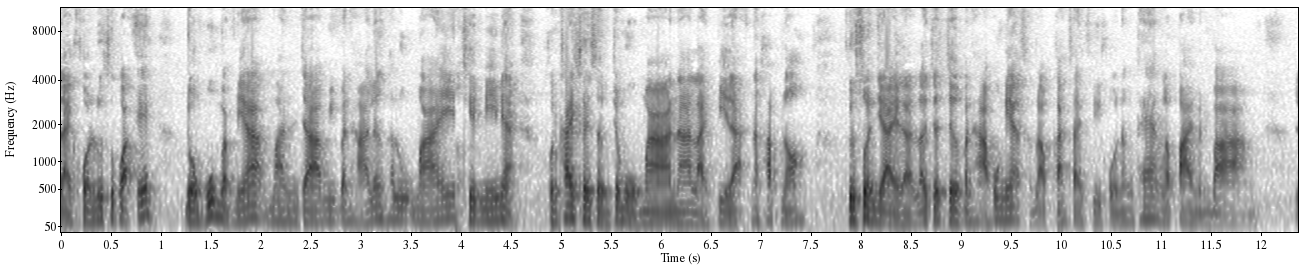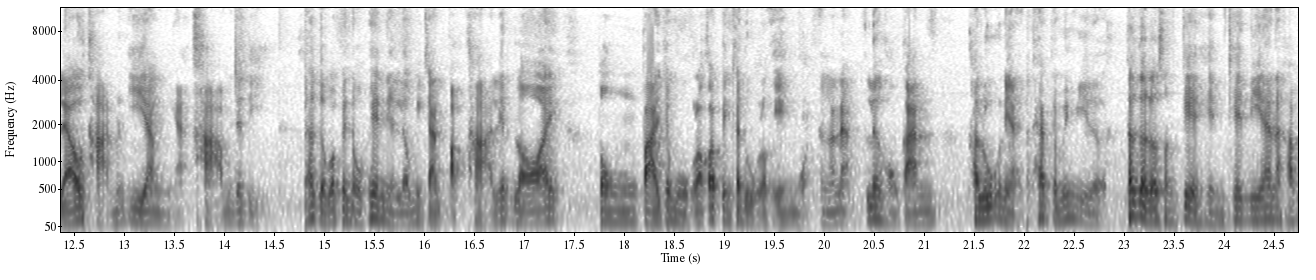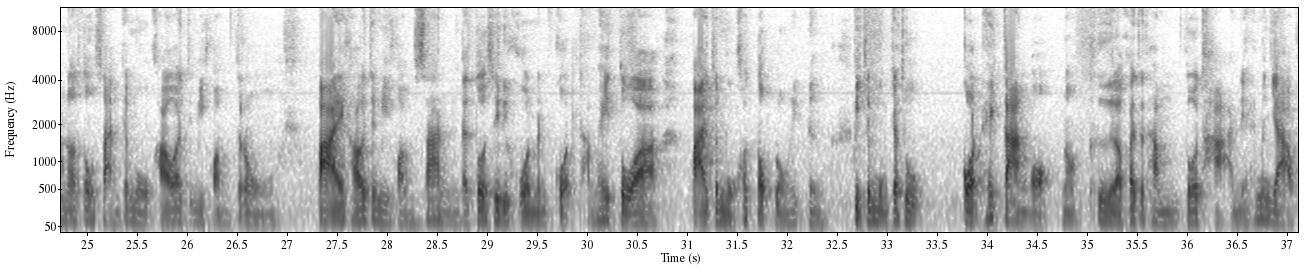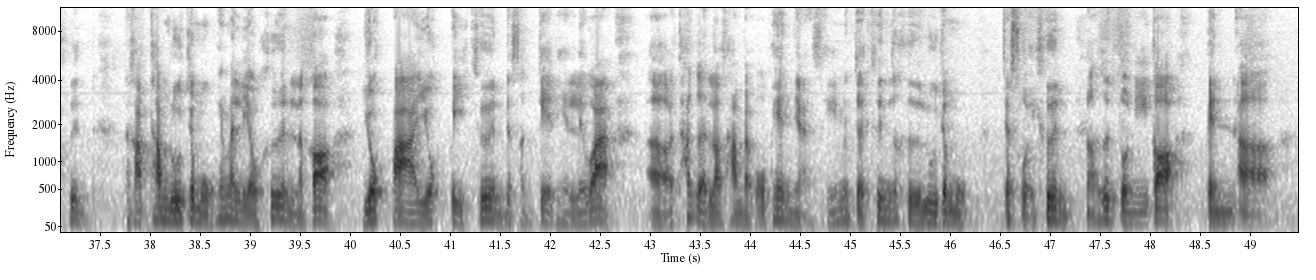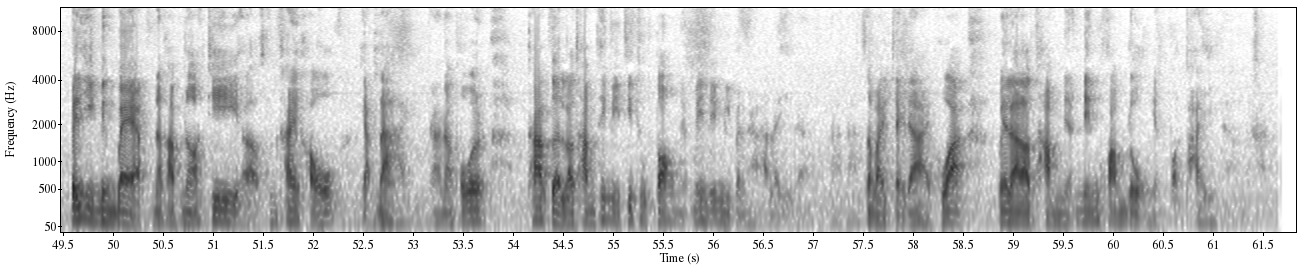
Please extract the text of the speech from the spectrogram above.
หลายคนรู้สึกว่าเอ๊ะโด่งพุ่งแบบนี้มันจะมีปัญหาเรื่องทะลุไหมเคสนี้เนี่ยคนไข้เคยเสริมจมูกมานานหลายปีแล้วนะครับเนาะคือส่วนใหญ่แล้วเราจะเจอปัญหาพวกนี้ยสำหรับการใส่ซิลิโคนทั้งแท่งแล้วปลายมันบาง แล้วฐานมันเอียงอย่างเงี้ยขามันจะดีถ้าเกิดว่าเป็นโอเพนเนี่ยเรามีการปรับฐานเรียบร้อย ตรงปลายจมูกเราก็เป็นกระดูกเราเองหมดดังนั้นเนี่ยเรื่องของการทะลุเนี่ยแทบจะไม่มีเลย ถ้าเกิดเราสังเกตเห็นเคสนี้นะครับเนาะตรงสันจมูกเขาอาจจะมีความตรง ปลายเขาจะมีความสั้น แต่ตัวซิลิโคนมันกดทำให้ตัวปลายจมูกเขาตกลงนิดนึงปีกจมูกจะถูกกดให้กลางออกเนาะคือเราก็จะทำตัวฐานเนี่ยให้มันยาวขึ้นนะครับทำรูจมูกให้มันเรียวขึ้น แล้วก็ยกปลายยกปีกขึ้น จะสังเกตเห็นเลยว่าเอ่อถ้าเกิดเราทำแบบโอเพนเนี่ยสิ่งที่มันเกิดขึ้นก็คือรูจมูกจะสวยขึ้นเนาะซึ่งตัวนี้ก็เป็นเอ่อเป็นอีกหนึ่งแบบนะครับเนาะที่คนไข้เขาอยากได้นะนะเพราะว่าถ้าเกิดเราทำเทคนิคที่ถูกต้องเนี่ยไม่ได้มีปัญหาอะไรอยู่แล้ว สบายใจได้ เพราะว่าเวลาเราทำเนี่ยเน้นความโด่งอย่างปลอดภัย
